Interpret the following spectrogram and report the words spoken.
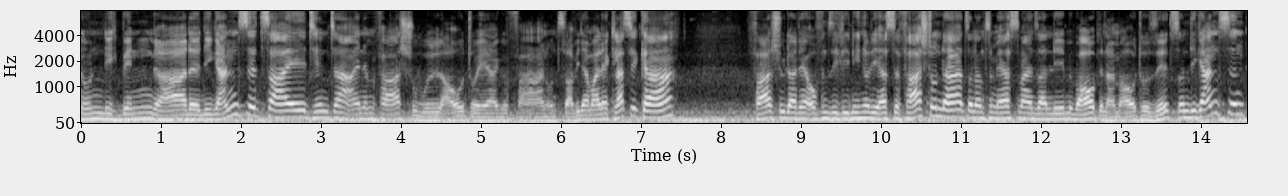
und ich bin gerade die ganze Zeit hinter einem Fahrschulauto hergefahren. Und zwar wieder mal der Klassiker. Fahrschüler, der offensichtlich nicht nur die erste Fahrstunde hat, sondern zum ersten Mal in seinem Leben überhaupt in einem Auto sitzt. Und die ganzen,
